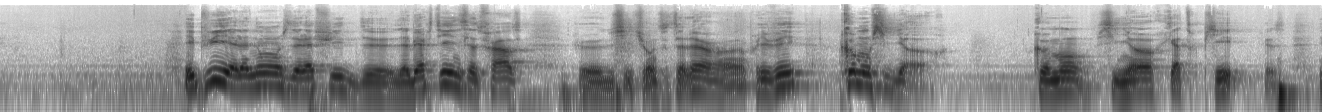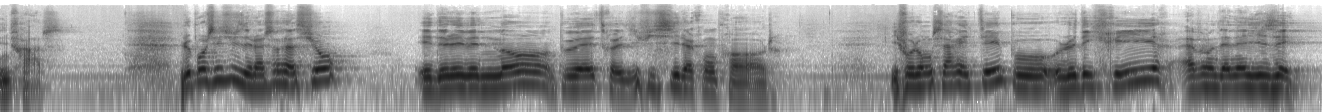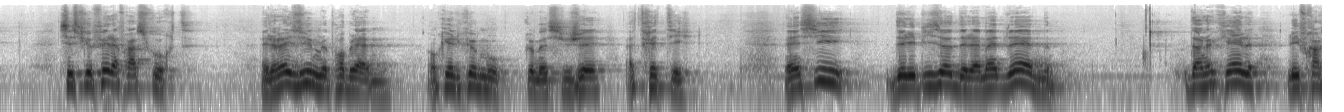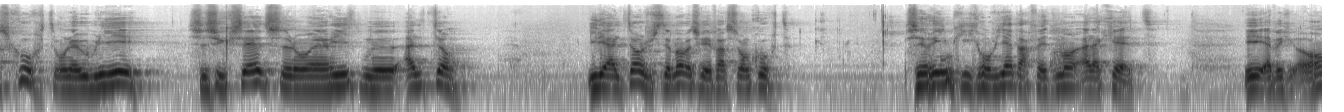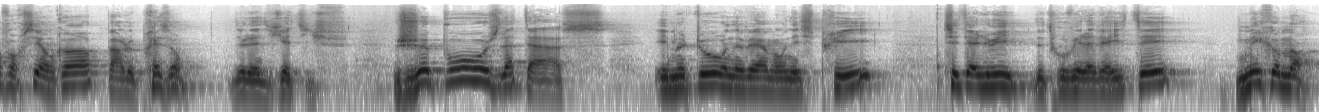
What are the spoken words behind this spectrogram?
Et puis, elle annonce de la fuite d'Albertine, cette phrase que nous citions tout à l'heure en privé, comme on s'ignore. Comme on s'ignore, quatre pieds, une phrase. Le processus de la sensation et de l'événement peut être difficile à comprendre. Il faut donc s'arrêter pour le décrire avant d'analyser. C'est ce que fait la phrase courte. Elle résume le problème en quelques mots comme un sujet à traiter. Ainsi, de l'épisode de la Madeleine, dans lequel les phrases courtes, on l'a oublié, se succèdent selon un rythme haletant. Il est haletant justement parce que les phrases sont courtes. Ce rythme qui convient parfaitement à la quête et renforcé encore par le présent de l'indicatif. Je pose la tasse et me tourne vers mon esprit. C'est à lui de trouver la vérité, mais comment?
